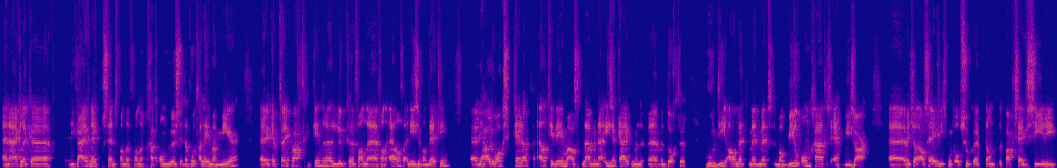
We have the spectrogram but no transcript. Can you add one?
En eigenlijk die 95% van de, van de gaat onbewust. Dat wordt alleen maar meer. Uh, ik heb twee prachtige kinderen. Luc uh, van, uh, van 11 en Isa van 13. die houden me ook scherp. Elke keer weer. Maar als ik naar, naar Isa kijk, mijn, mijn dochter. Hoe die al met, met, met mobiel omgaat, is echt bizar. weet je, als ze even iets moet opzoeken, dan pakt ze even Siri.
